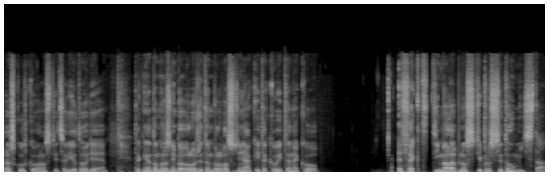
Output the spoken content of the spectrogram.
rozkouskovanosti celého toho děje, tak mě na tom hrozně bavilo, že tam byl vlastně nějaký takový ten jako efekt té malebnosti prostě toho místa,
